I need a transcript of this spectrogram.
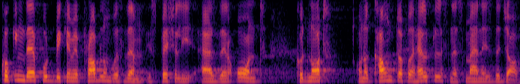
Cooking their food became a problem with them, especially as their aunt could not, on account of her helplessness, manage the job.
